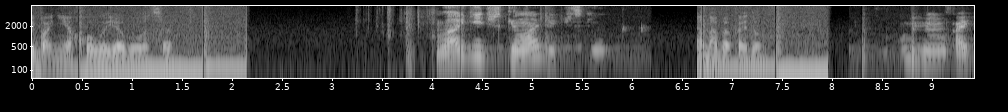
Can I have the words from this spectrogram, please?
Ибо нехуй выебываться. Логически, логически. Я на Б пойду. Угу, кай.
